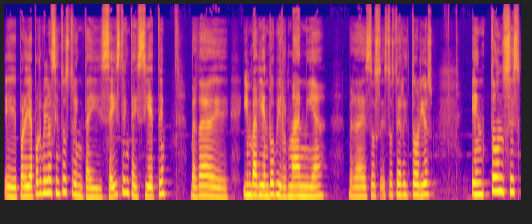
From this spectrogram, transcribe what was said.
eh, por allá por 1936-37, ¿verdad? Eh, invadiendo Birmania, ¿verdad? Estos, estos territorios. Entonces,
